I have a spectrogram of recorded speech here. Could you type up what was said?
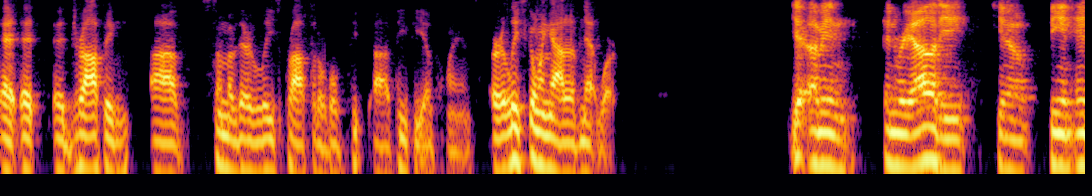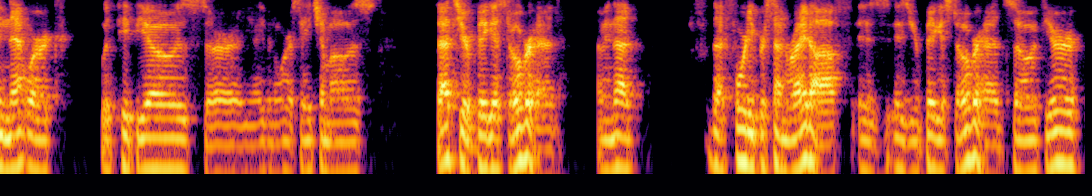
at at, at dropping uh, some of their least profitable P, uh, PPO plans or at least going out of network. Yeah, I mean, in reality, you know, being in network with PPOs or you know even worse HMOs, that's your biggest overhead. I mean that that 40% write-off is is your biggest overhead. So if you're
